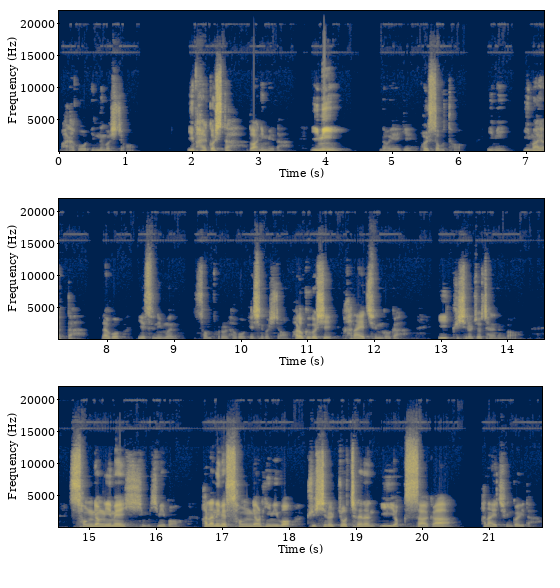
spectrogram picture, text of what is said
말하고 있는 것이죠. 임할 것이다도 아닙니다. 이미 너희에게 벌써부터 이미 임하였다라고 예수님은 선포를 하고 계시는 것이죠. 바로 그것이 하나의 증거가 이 귀신을 쫓아내는 것. 성령님의 힘, 힘입어 하나님의 성령을 힘입어 귀신을 쫓아내는 이 역사가 하나의 증거이다.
